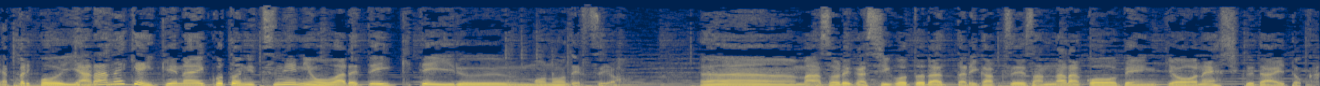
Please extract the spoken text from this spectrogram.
やっぱりこう、やらなきゃいけないことに常に追われて生きているものですよ。うん、まあそれが仕事だったり、学生さんならこう、勉強ね、宿題とか。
